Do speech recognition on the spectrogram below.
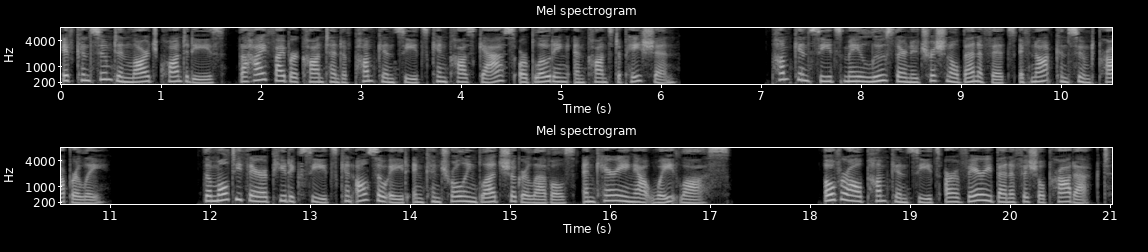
If consumed in large quantities, the high fiber content of pumpkin seeds can cause gas or bloating and constipation. Pumpkin seeds may lose their nutritional benefits if not consumed properly. The multi-therapeutic seeds can also aid in controlling blood sugar levels and carrying out weight loss. Overall pumpkin seeds are a very beneficial product.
